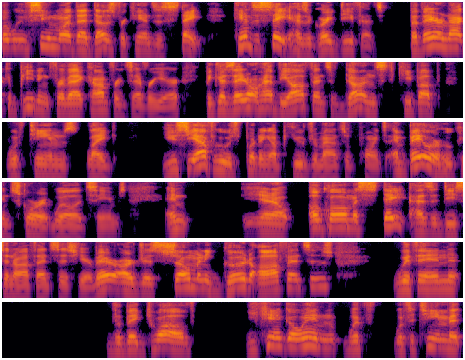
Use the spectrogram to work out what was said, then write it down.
but we've seen what that does for Kansas State. Kansas State has a great defense, but they are not competing for that conference every year because they don't have the offensive guns to keep up with teams like UCF, who's putting up huge amounts of points, and Baylor, who can score at will, it seems. And, you know, Oklahoma State has a decent offense this year. There are just so many good offenses within the Big 12. You can't go in with with a team that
